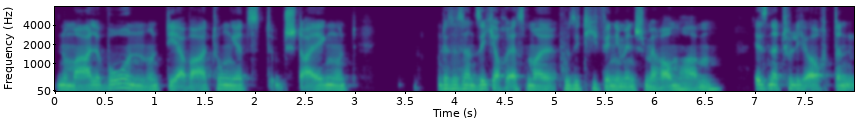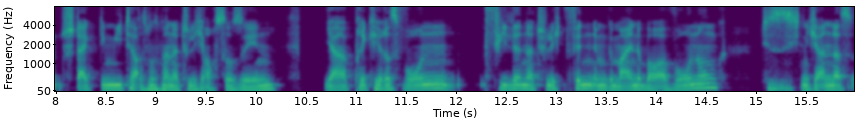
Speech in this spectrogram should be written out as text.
normale Wohnen und die Erwartungen jetzt steigen und, und das ist an sich auch erstmal positiv, wenn die Menschen mehr Raum haben. Ist natürlich auch, dann steigt die Miete, das muss man natürlich auch so sehen ja, prekäres Wohnen. Viele natürlich finden im Gemeindebau eine Wohnung, die sie sich nicht anders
